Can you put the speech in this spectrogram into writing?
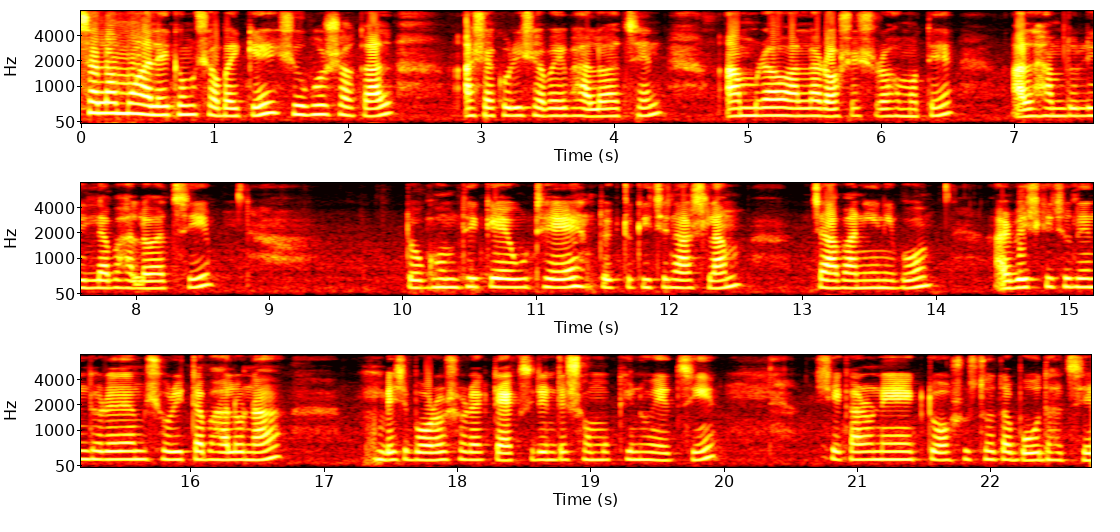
আসসালামু আলাইকুম সবাইকে। শুভ সকাল। আশা করি সবাই ভালো আছেন। আমরাও আল্লাহর অশেষ রহমতে আলহামদুলিল্লাহ ভালো আছি। তো ঘুম থেকে উঠে তো একটু কিচেনে আসলাম, চা বানিয়ে নিব। আর বেশ কিছুদিন ধরে শরীরটা ভালো না, বেশ বড় সড়ো একটা অ্যাক্সিডেন্টের সম্মুখীন হয়েছি। সে কারণে একটু অসুস্থতা বোধ আছে।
